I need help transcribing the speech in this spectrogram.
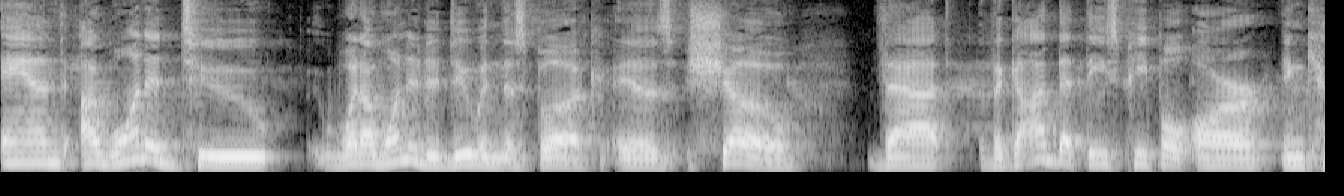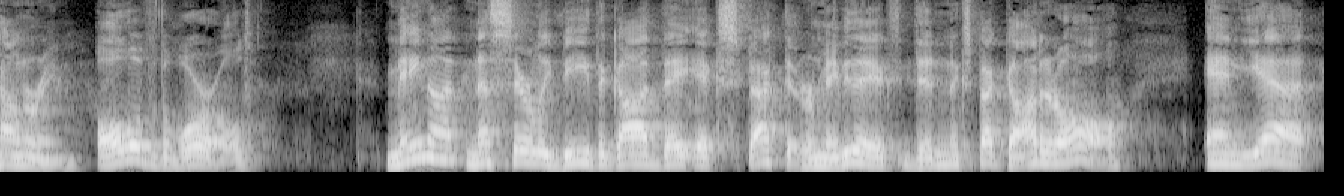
And I wanted to, what I wanted to do in this book is show that the God that these people are encountering all over the world may not necessarily be the God they expected, or maybe they didn't expect God at all. And yet,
